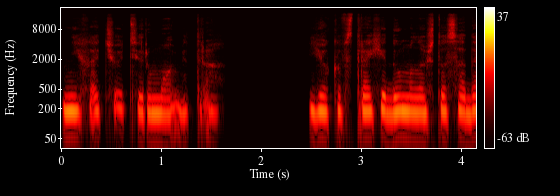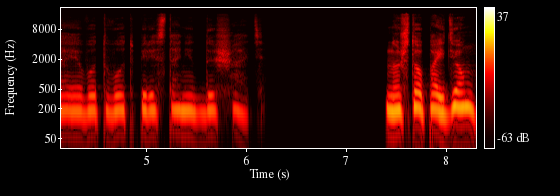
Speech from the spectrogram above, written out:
«Не хочу термометра». Йока в страхе думала, что Садая вот-вот перестанет дышать. «Ну что, пойдем?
